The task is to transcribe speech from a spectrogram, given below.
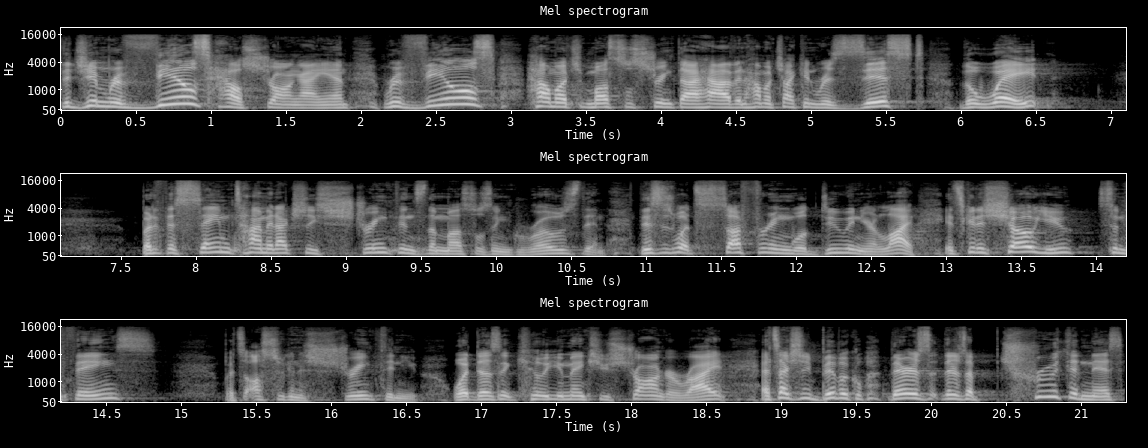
The gym reveals how strong I am, reveals how much muscle strength I have, and how much I can resist the weight. But at the same time, it actually strengthens the muscles and grows them. This is what suffering will do in your life. It's to show you some things, but it's also to strengthen you. What doesn't kill you makes you stronger, right? It's actually biblical. There's, there's a truth in this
